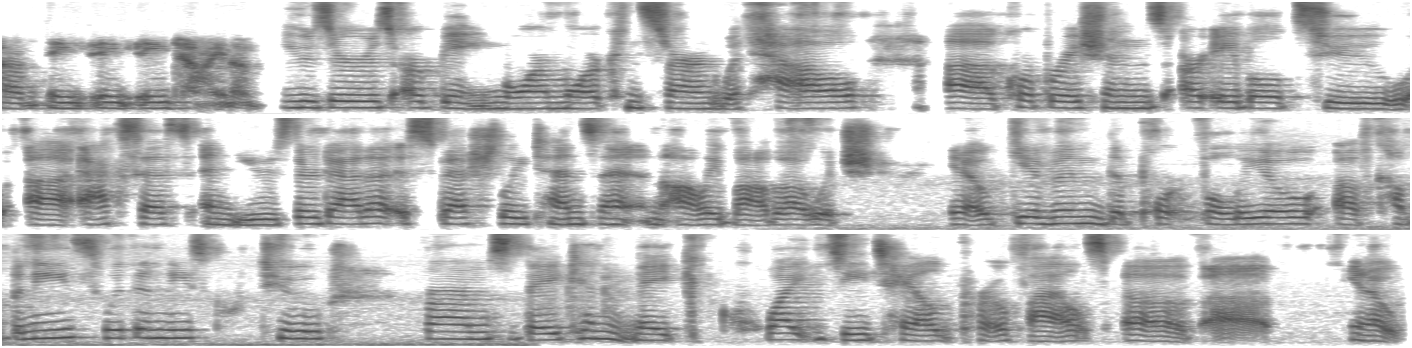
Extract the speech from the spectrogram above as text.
um, in, in, in, China. Users are being more and more concerned with how uh, corporations are able to uh, access and use their data, especially Tencent and Alibaba, which you know, given the portfolio of companies within these two firms, they can make quite detailed profiles of, uh, you know,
